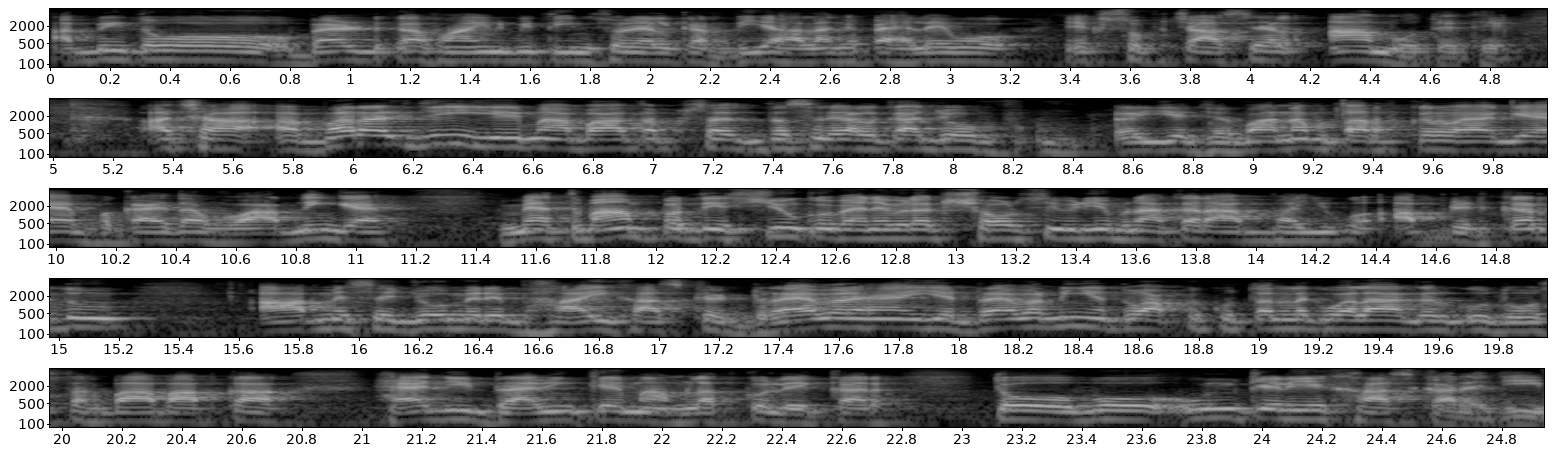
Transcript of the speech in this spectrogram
ابھی تو وہ بیلٹ کا فائن بھی تین سو ریال کر دیا۔ حالانکہ پہلے وہ ایک سو پچاس ریال عام ہوتے تھے۔ اچھا بہرحال جی یہ میں بات اب دس ریال کا جو یہ جرمانہ متعارف کروایا گیا ہے، باقاعدہ وارننگ ہے۔ میں تمام پردیسیوں کو میں نے بولا شارٹ سی ویڈیو بنا کر آپ بھائیوں کو اپڈیٹ کر دوں۔ آپ میں سے جو میرے بھائی خاص کر ڈرائیور ہیں، یہ ڈرائیور نہیں ہے تو آپ کے کو تعلق والا اگر کوئی دوست احباب آپ کا ہے جی ڈرائیونگ کے معاملات کو لے کر، تو وہ ان کے لیے خاص کر ہے جی۔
